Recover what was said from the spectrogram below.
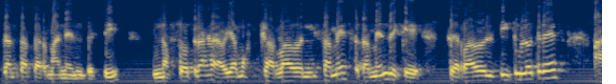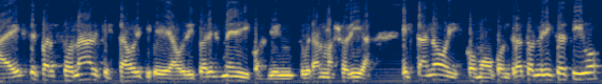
planta permanente, ¿sí? Nosotras habíamos charlado en esa mesa también de que cerrado el título 3, a ese personal que está hoy, eh, auditores médicos, en su gran mayoría, están hoy como contrato administrativo,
